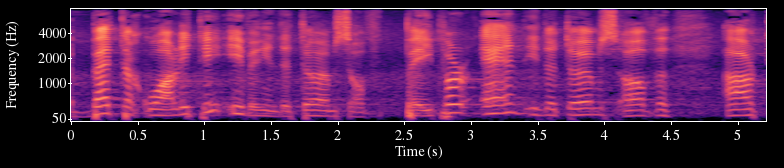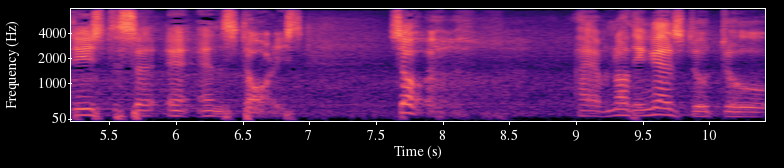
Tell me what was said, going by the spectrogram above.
a better quality, even in the terms of paper and in the terms of artists uh, and stories. So I have nothing else to, to,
